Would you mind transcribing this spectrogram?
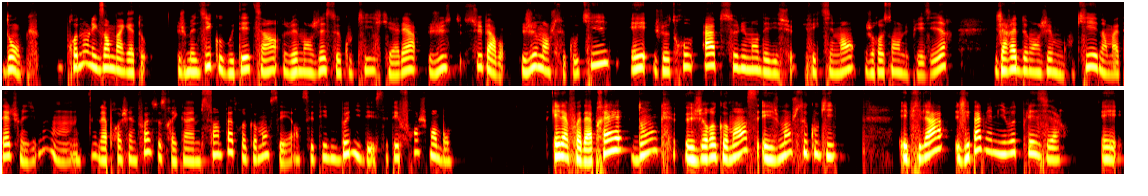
Donc, prenons l'exemple d'un gâteau. Je me dis qu'au goûter, tiens, je vais manger ce cookie qui a l'air juste super bon. Je mange ce cookie et je le trouve absolument délicieux. Effectivement, je ressens le plaisir. J'arrête de manger mon cookie et dans ma tête, je me dis, «Hmm, la prochaine fois, ce serait quand même sympa de recommencer. hein. C'était une bonne idée, c'était franchement bon. Et la fois d'après, donc, je recommence et je mange ce cookie. Et puis là, j'ai pas le même niveau de plaisir. Et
